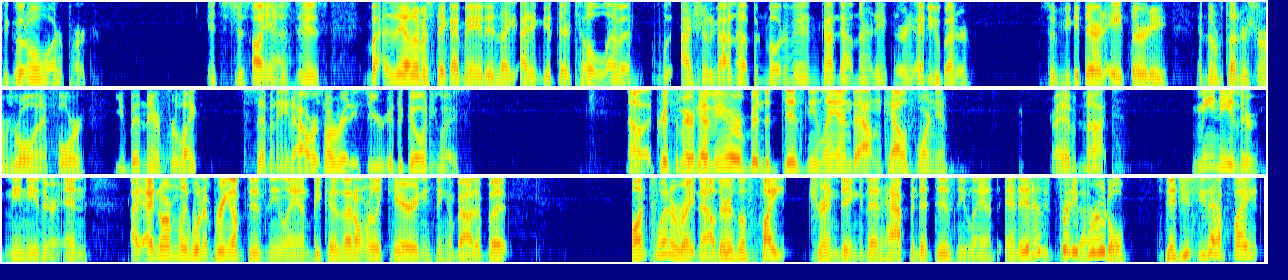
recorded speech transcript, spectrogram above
to go to a water park. It's just Oh, it just is. But the other mistake I made is I, I didn't get there till eleven. I should have gotten up and motivated and got down there at eight thirty. I knew better. So if you get there at eight thirty and the thunderstorms rolling at four, you've been there for like seven eight hours already, so you're good to go anyways. Now, Chris America, have you ever been to Disneyland out in California? I have not. Me neither. Me neither. And I, I normally wouldn't bring up Disneyland because I don't really care anything about it. But on Twitter right now, there's a fight trending that happened at Disneyland, and it I is pretty brutal. Did you see that fight?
